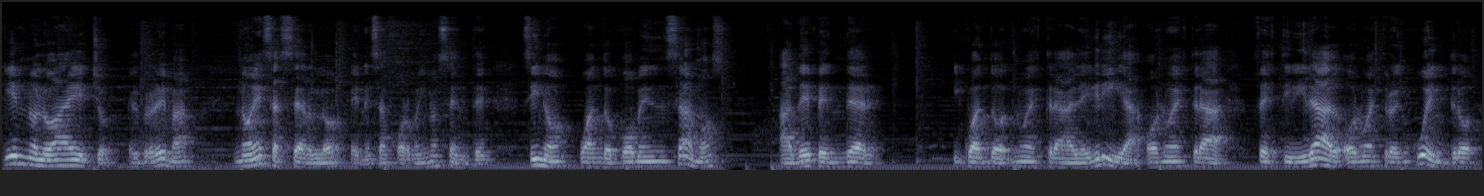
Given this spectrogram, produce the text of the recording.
¿Quién no lo ha hecho? El problema no es hacerlo en esa forma inocente, sino cuando comenzamos a depender y cuando nuestra alegría o nuestra festividad o nuestro encuentro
